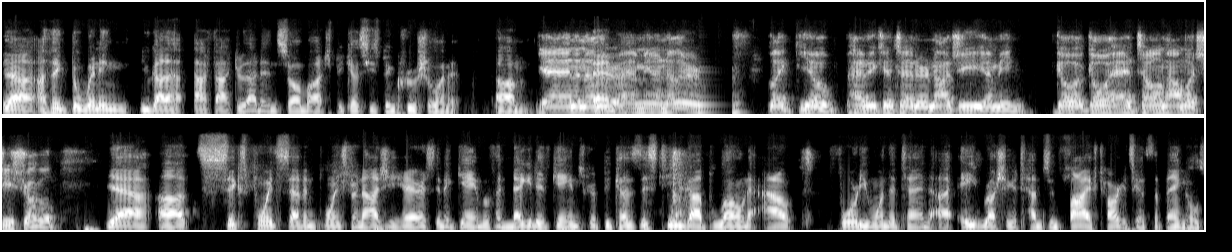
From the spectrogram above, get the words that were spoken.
yeah, I think the winning you got to factor that in so much because he's been crucial in it. Um, yeah, and another, and, I mean, another like you know heavy contender, Najee. I mean, go go ahead, tell him how much he struggled. Yeah, uh, 6.7 points for Najee Harris in a game with a negative game script because this team got blown out 41 to 10, uh, eight rushing attempts and five targets against the Bengals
